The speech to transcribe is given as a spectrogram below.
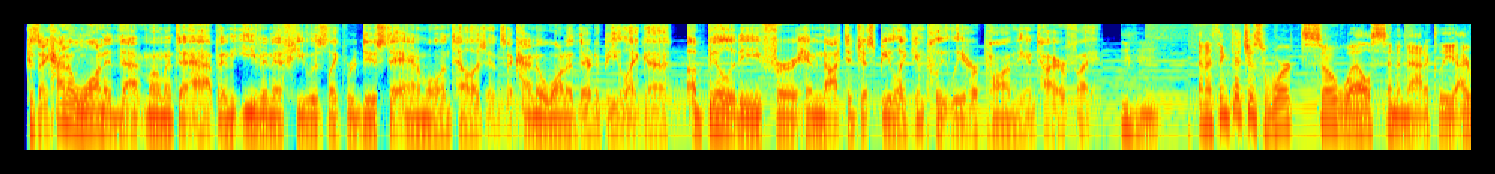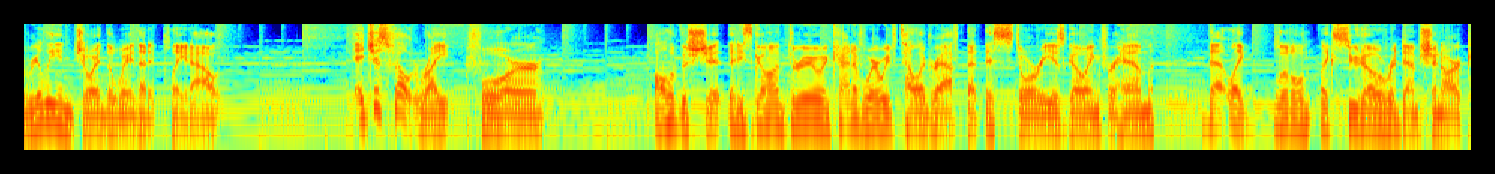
Because I kind of wanted that moment to happen, even if he was like reduced to animal intelligence. I kind of wanted there to be like a ability for him not to just be like completely her pawn the entire fight. hmm And I think that just worked so well cinematically. I really enjoyed the way that it played out. It just felt right for all of the shit that he's gone through and kind of where we've telegraphed that this story is going for him. That like little like pseudo redemption arc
